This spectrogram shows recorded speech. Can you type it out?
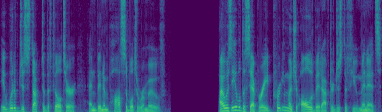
it would have just stuck to the filter and been impossible to remove. I was able to separate pretty much all of it after just a few minutes,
